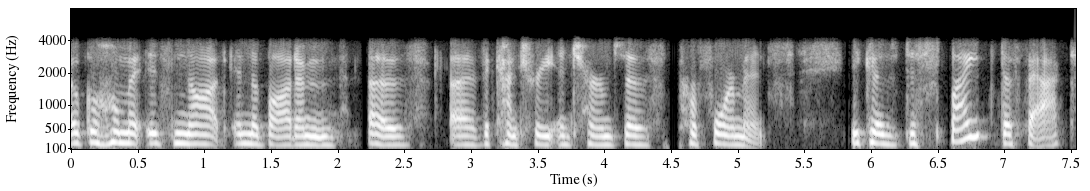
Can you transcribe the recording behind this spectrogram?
Oklahoma is not in the bottom of uh, the country in terms of performance because despite the fact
